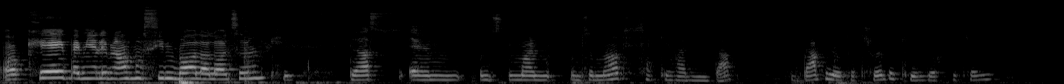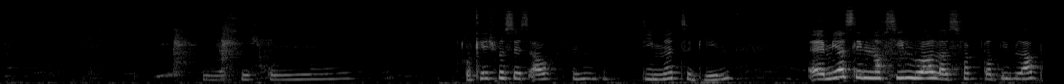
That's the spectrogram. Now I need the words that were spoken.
Okay, bei mir leben auch noch sieben Brawler, Leute. Okay. Das, ähm, uns, mein, unser Mortis hat gerade einen Dub Double oder Triple Kill durchgezogen. Weiß nicht genau. Okay, ich muss jetzt auch in die Mitte gehen. Äh, mir ist leben noch sieben Brawler. Es fuckt gerade übel ab,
